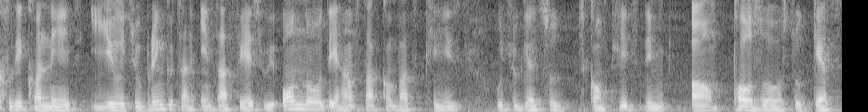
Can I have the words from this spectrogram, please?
click on it. You to bring you to an interface. We all know the hamster kombat keys which you get to complete the um puzzles to get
